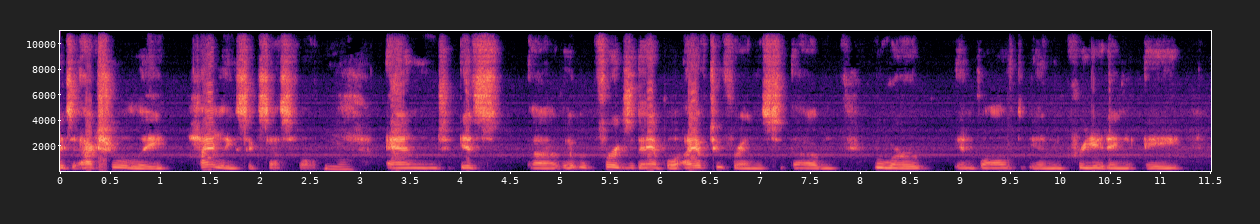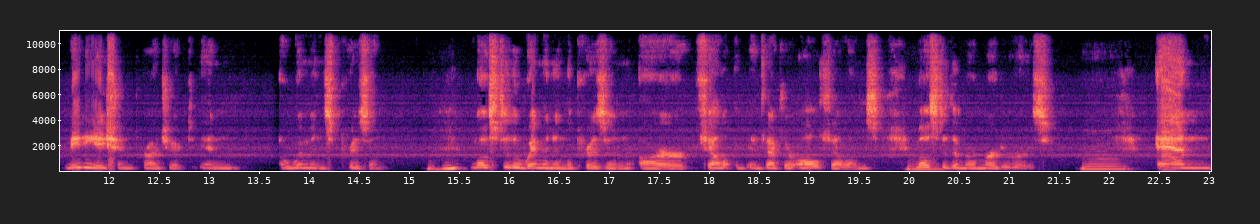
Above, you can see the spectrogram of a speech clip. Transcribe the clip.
It's actually highly successful. Yeah. And it's, uh, for example, I have two friends um, who are involved in creating a mediation project in a women's prison. Mm-hmm. Most of the women in the prison are, fel- in fact, they're all felons. Mm-hmm. Most of them are murderers. Mm. And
